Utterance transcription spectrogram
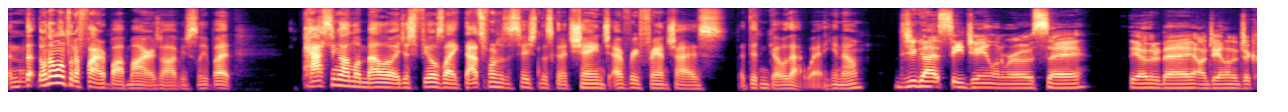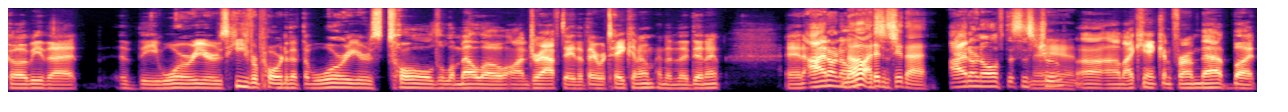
and the, no one's gonna fire Bob Myers, obviously, but passing on LaMelo, it just feels like that's one of the decisions that's gonna change every franchise that didn't go that way. You know? Did you guys see Jalen Rose say the other day on Jalen and Jacoby that the Warriors, he reported that the Warriors told LaMelo on draft day that they were taking him and then they didn't. And I don't know. No, I didn't is, see that. I don't know if this is Man. true. Uh, um, I can't confirm that, but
